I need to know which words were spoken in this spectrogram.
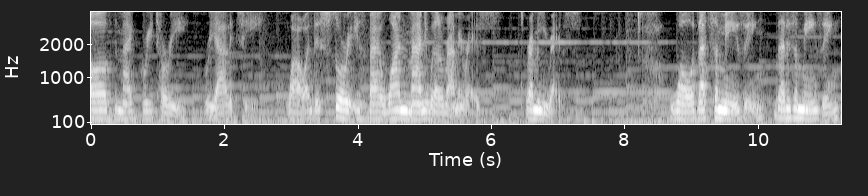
of the migratory reality. Wow, and this story is by Juan Manuel Ramirez. Ramirez. Wow, that's amazing. That is amazing.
